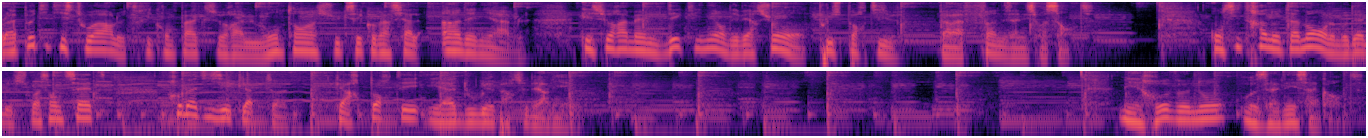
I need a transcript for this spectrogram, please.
Pour la petite histoire, le Tricompact sera longtemps un succès commercial indéniable et sera même décliné en des versions plus sportives vers la fin des années 60. On citera notamment le modèle de 67, rebaptisé Clapton, car porté et adoubé par ce dernier. Mais revenons aux années 50.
